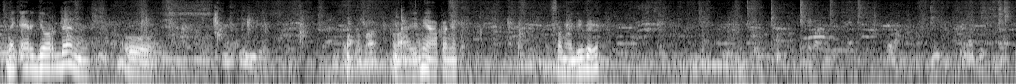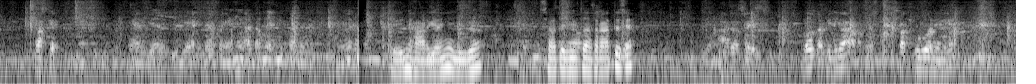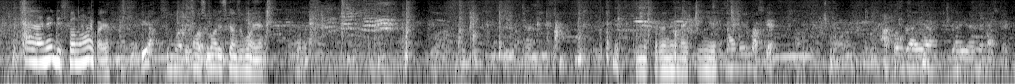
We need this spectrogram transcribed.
Nike Air Jordan. Oh. Nah ini apa nih? Sama juga ya. Oke, ini harganya juga satu juta seratus ya. ada size lo tapi dia 40-an ini ya Ah ini diskon semua ya pak ya? dia semua di Oh semua diskon semua ya. Ini keren ya Nike-nya ya. mau main basket atau gaya gayanya basket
